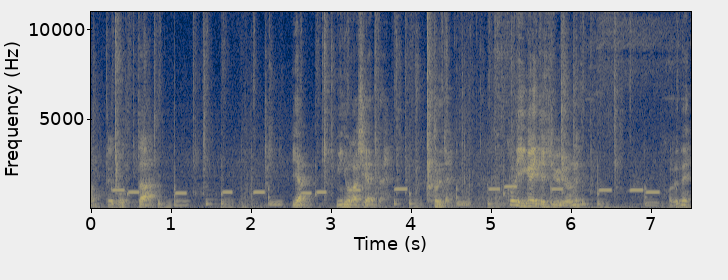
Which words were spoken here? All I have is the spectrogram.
あってこった。いや見逃しやった。これだ。これ意外と重要ね。これね。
